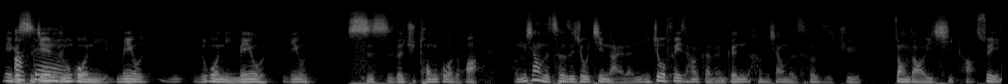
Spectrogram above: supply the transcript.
那个时间如果你没有，如果你没有没有适时的去通过的话，横向的车子就进来了，你就非常可能跟横向的车子去撞到一起哈。所以，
